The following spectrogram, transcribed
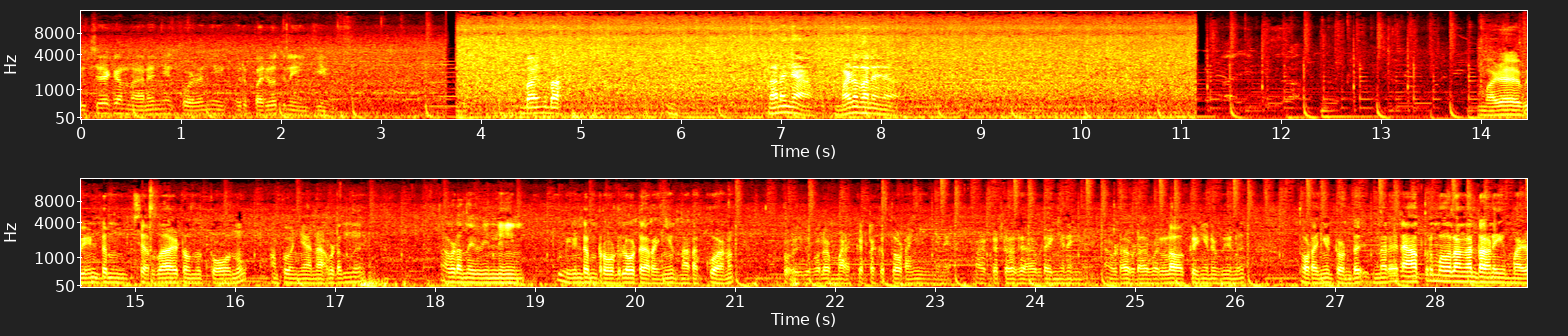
ഉച്ചയൊക്കെ നനഞ്ഞ് കുഴഞ്ഞ് ഒരു പരുവത്തിൽ നിൽക്കുകയാണ് നനഞ്ഞ? മഴ നനഞ്ഞ? മഴ വീണ്ടും ചെറുതായിട്ടൊന്ന് തോന്നു. അപ്പോൾ ഞാൻ അവിടെ നിന്ന് അവിടെ നിന്ന് പിന്നെയും വീണ്ടും റോഡിലോട്ട് ഇറങ്ങി നടക്കുവാണ്. അപ്പോൾ ഇതുപോലെ മഴക്കെട്ടൊക്കെ തുടങ്ങി ഇങ്ങനെ മഴക്കെട്ടൊക്കെ അവിടെ ഇങ്ങനെ അവിടെ അവിടെ വെള്ളമൊക്കെ ഇങ്ങനെ വീണ് തുടങ്ങിയിട്ടുണ്ട്. ഇന്നലെ രാത്രി മുതലും കണ്ടാണ് ഈ മഴ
